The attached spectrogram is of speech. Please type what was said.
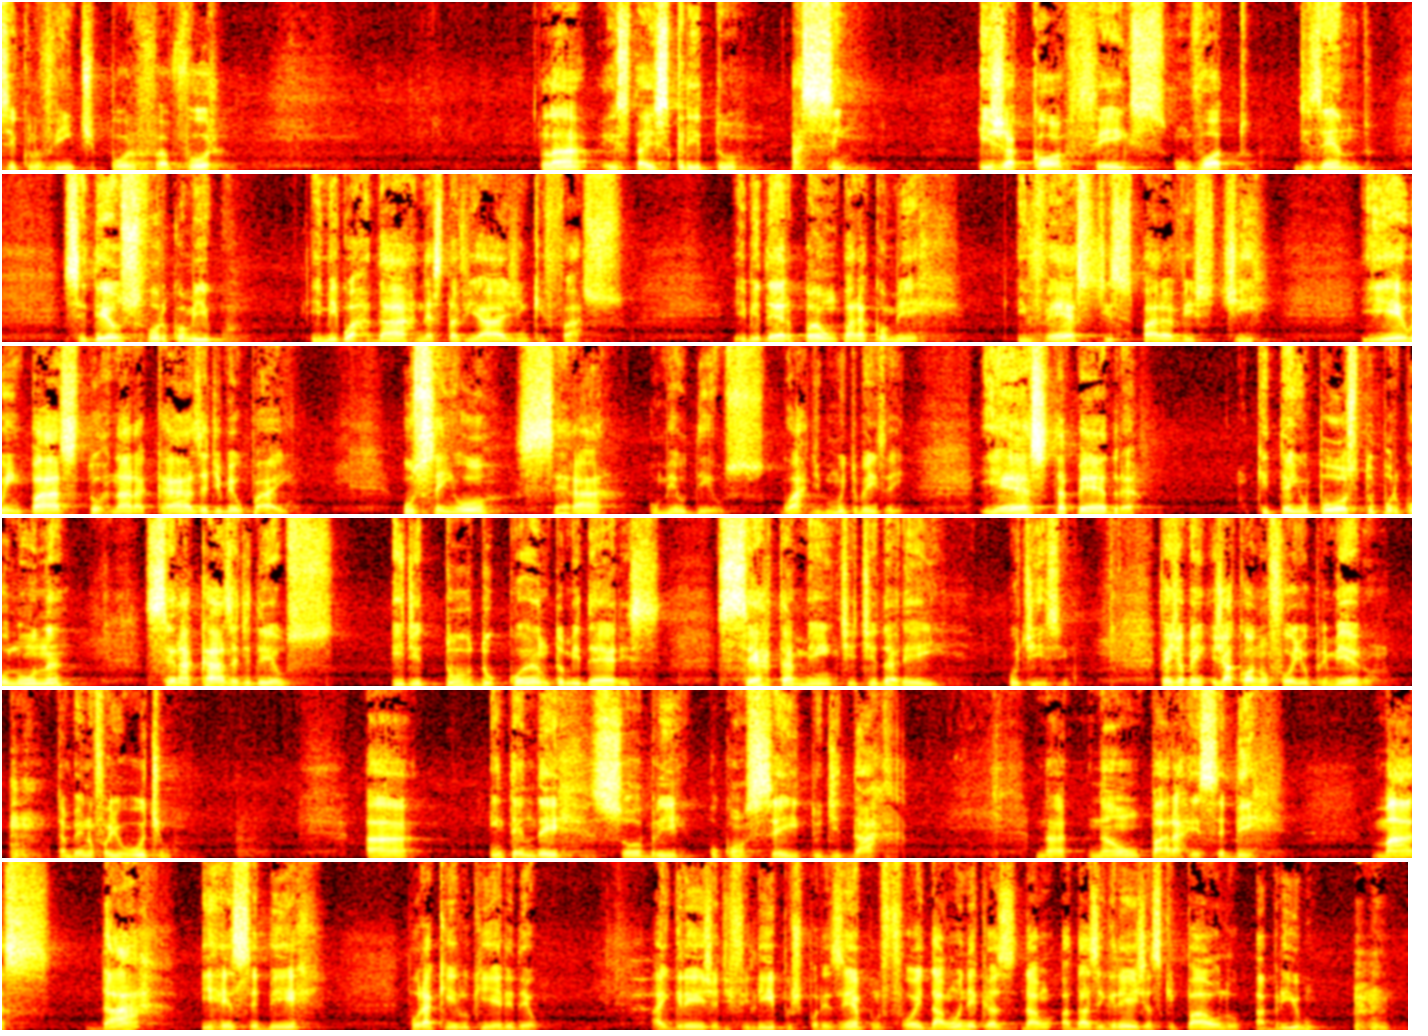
versículo 20, por favor. Lá está escrito assim: E Jacó fez um voto, dizendo: Se Deus for comigo e me guardar nesta viagem que faço, e me der pão para comer, e vestes para vestir, e eu em paz tornar a casa de meu pai. O Senhor será o meu Deus. Guarde muito bem isso aí. E esta pedra que tenho posto por coluna será a casa de Deus, e de tudo quanto me deres, certamente te darei o dízimo. Veja bem, Jacó não foi o primeiro também não foi o último, a entender sobre o conceito de dar, não para receber, mas dar e receber por aquilo que ele deu. A igreja de Filipos, por exemplo, foi da únicas, das igrejas que Paulo abriu,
